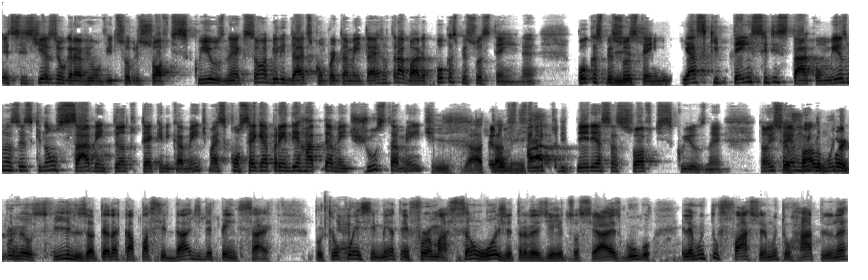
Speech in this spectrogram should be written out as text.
Esses dias eu gravei um vídeo sobre soft skills, né? Que são habilidades comportamentais no trabalho. Poucas pessoas têm, né? Poucas pessoas Isso. têm. E as que têm se destacam, mesmo às vezes que não sabem tanto tecnicamente, mas conseguem aprender rapidamente, justamente Exatamente. pelo fato de terem essas soft skills, né? Então isso eu é muito importante. Eu falo muito para meus filhos, até da capacidade de pensar. Porque é. o conhecimento, a informação hoje, através de redes sociais, Google, ele é muito fácil, é muito rápido, né?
